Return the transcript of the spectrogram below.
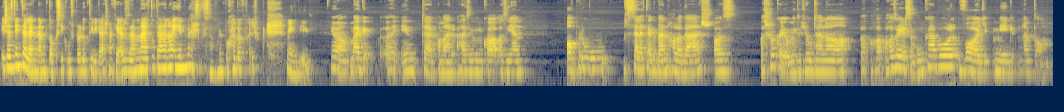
és ezt én tényleg nem toxikus produktivitásnak érzem, mert utána én esküszöm, hogy boldog vagyok mindig. Ja, meg én tényleg, ha már házi munka, az ilyen apró szeletekben haladás, az, az sokkal jobb, mint hogyha utána ha, hazaérsz a munkából, vagy még, nem tudom,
